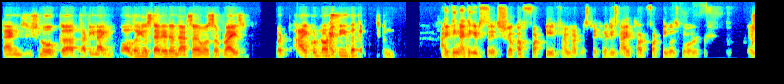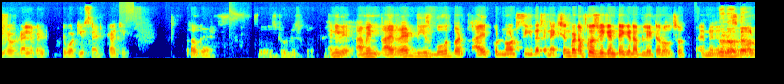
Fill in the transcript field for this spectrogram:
and Shlok uh, 39. Although you said it, and that's why I was surprised. But I could not I, see the connection. I think I think it's it's shloka 40 if I'm not mistaken. At least I thought 40 was more uh, you know relevant to what you said, Rajiv. Okay. Anyway, I mean, I read these both, but I could not see the connection. But of course, we can take it up later also. I mean, no, no. The, call,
